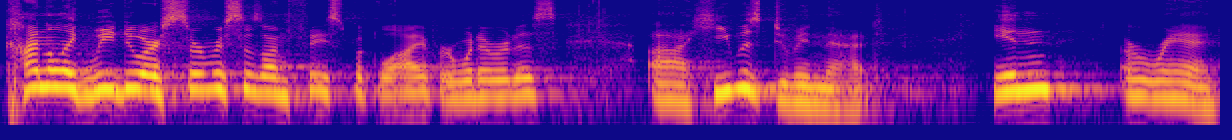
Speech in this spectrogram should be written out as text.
kind of like we do our services on Facebook Live or whatever it is. Uh, he was doing that in Iran.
